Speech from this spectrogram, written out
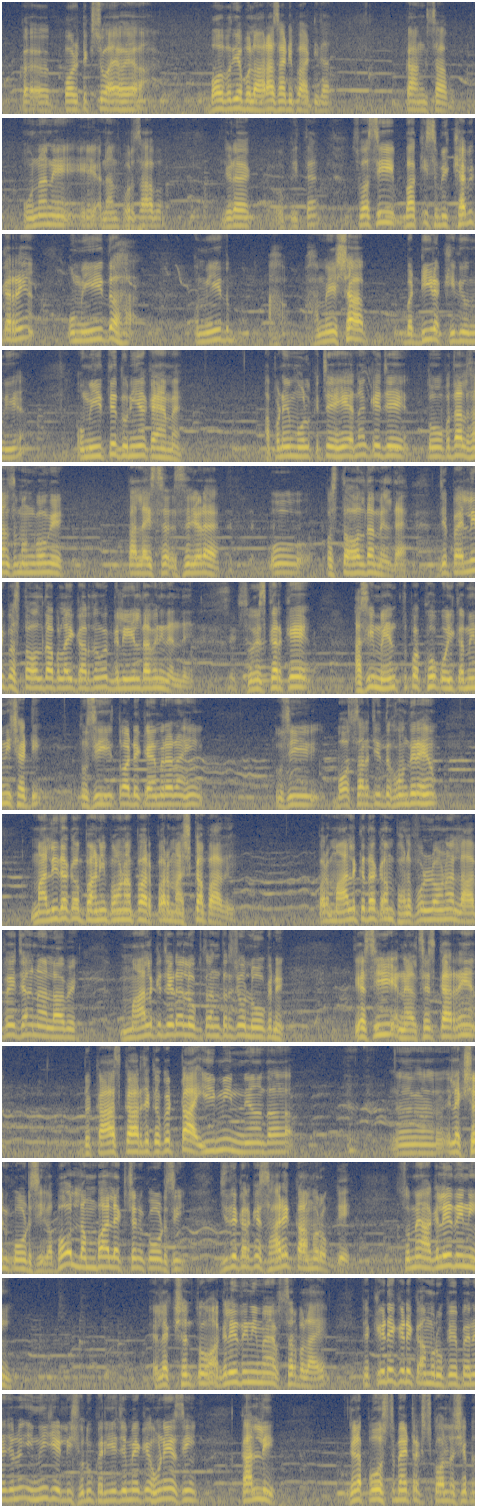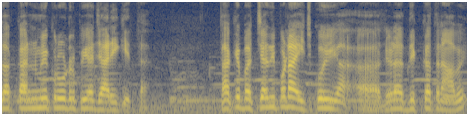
ਪੋਲਿਟਿਕਸ 'ਚੋਂ ਆਇਆ ਹੋਇਆ। ਬਹੁਤ ਵਧੀਆ ਬੁਲਾਰਾ ਸਾਡੀ ਪਾਰਟੀ ਦਾ, ਕੰਗ ਸਾਹਿਬ। ਉਹਨਾਂ ਨੇ ਇਹ ਅਨੰਦਪੁਰ ਸਾਹਿਬ ਜਿਹੜਾ ਉਹ ਕੀਤਾ। ਸੋ ਅਸੀਂ ਬਾਕੀ ਸਮੀਖਿਆ ਵੀ ਕਰ ਰਹੇ ਹਾਂ। ਉਮੀਦ ਹ- ਉਮੀਦ ਹ- ਹਮੇਸ਼ਾ ਵੱਡੀ ਰੱਖੀ ਦੀ ਹੁੰਦੀ ਹੈ। ਉਮੀਦ ਤੇ ਦੁਨੀਆ ਕਾਇਮ ਹੈ। ਆਪਣੇ ਮੁਲਕ 'ਚ ਇਹ ਹੈ ਨਾ ਕਿ ਜੇ ਤੋਪ ਦਾ ਲਾਇਸੈਂਸ ਮੰਗੋਗੇ ਤਾਂ ਲਾਇਸੈਂਸ ਜਿਹੜਾ ਉਹ ਪਿਸਤੌਲ ਦਾ ਮਿਲਦਾ ਜੇ ਪਹਿਲੀ ਪਿਸਤੌਲ ਦਾ ਅਪਲਾਈ ਕਰ ਦੋਗੇ, ਗਲੀਲ ਦਾ ਵੀ ਨਹੀਂ ਦਿੰਦੇ। ਸੋ ਇਸ ਕਰਕੇ ਅਸੀਂ ਮਿਹਨਤ ਪੱਖੋਂ ਕੋਈ ਕਮੀ ਨਹੀਂ ਛੱਡੀ। ਤੁਸੀਂ ਤੁਹਾਡੇ ਕੈਮਰਾ ਰਾਹੀਂ ਤੁਸੀਂ ਬਹੁਤ ਸਾਰਾ ਚੀਜ਼ ਦਿਖਾਉਂਦੇ ਰਹੇ ਹੋ। ਮਾਲੀ ਦਾ ਕੰਮ ਪਾਣੀ ਪਾਉਣਾ, ਭਰ ਭਰ ਮਸ਼ਕਾਂ ਪਾਵੇ ਪਰ ਮਾਲਕ ਦਾ ਕੰਮ ਫਲ ਫੁੱਲ ਲਾਉਣਾ, ਲਾਵੇ ਜਾਂ ਨਾ ਲਾਵੇ, ਮਾਲਕ ਜਿਹੜਾ ਲੋਕਤੰਤਰ 'ਚੋਂ ਲੋਕ ਨੇ। ਤੇ ਅਸੀਂ ਐਨਾਲਿਸਿਸ ਕਰ ਰਹੇ ਹਾਂ। ਵਿਕਾਸ ਕਾਰਜ ਕਿਉਂਕਿ 2.5 ਮਹੀਨਿਆਂ ਦਾ ਇਲੈਕਸ਼ਨ ਕੋਡ ਸੀਗਾ। ਬਹੁਤ ਲੰਬਾ ਇਲੈਕਸ਼ਨ ਕੋਡ ਸੀ, ਜਿਹਦੇ ਕਰਕੇ ਸਾਰੇ ਕੰਮ ਰੁਕ ਗਏ। ਸੋ ਮੈਂ ਅਗਲੇ ਦਿਨ ਹੀ ਇਲੈਕਸ਼ਨ ਤੋਂ ਅਗਲੇ ਦਿਨ ਹੀ ਮੈਂ ਅਫਸਰ ਬੁਲਾਏ ਤੇ ਕਿਹੜੇ ਕਿਹੜੇ ਕੰਮ ਰੁਕੇ ਪਏ ਨੇ ਜਿਹਨੂੰ ਇਮੀਡੀਏਟਲੀ ਸ਼ੁਰੂ ਕਰੀਏ। ਜਿਵੇਂ ਕਿ ਹੁਣੇ ਅਸੀਂ ਕੱਲ ਹੀ ਜਿਹੜਾ ਪੋਸਟ ਮੈਟ੍ਰਿਕ ਸਕਾਲਰਸ਼ਿਪ ਦਾ 91 ਕਰੋੜ ਰੁਪਇਆ ਜਾਰੀ ਕੀਤਾ ਤਾਂ ਕਿ ਬੱਚਿਆਂ ਦੀ ਪੜ੍ਹਾਈ 'ਚ ਕੋਈ ਜਿਹੜਾ ਦਿੱਕਤ ਨਾ ਆਵੇ।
